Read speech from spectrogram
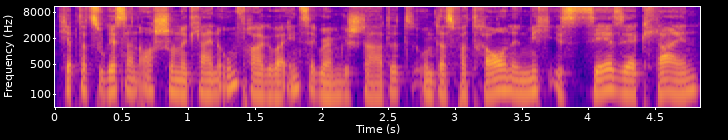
Ich habe dazu gestern auch schon eine kleine Umfrage bei Instagram gestartet und das Vertrauen in mich ist sehr, sehr klein.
